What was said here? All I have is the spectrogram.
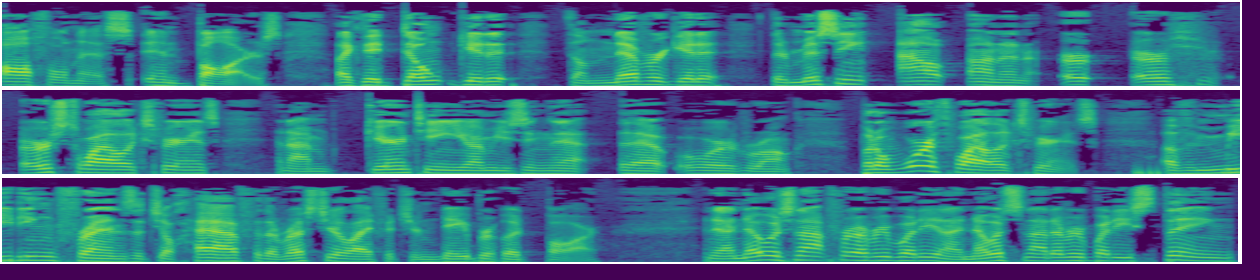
awfulness in bars. Like they don't get it, they'll never get it. They're missing out on an earth, erstwhile experience, and I'm guaranteeing you, I'm using that that word wrong. But a worthwhile experience of meeting friends that you'll have for the rest of your life at your neighborhood bar. And I know it's not for everybody, and I know it's not everybody's thing,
